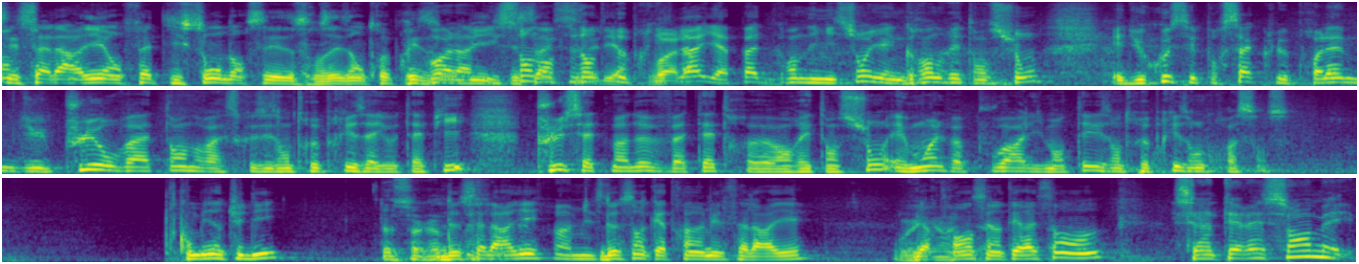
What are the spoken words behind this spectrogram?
ces salariés, en fait, ils sont dans ces, dans ces entreprises voilà, Ils sont dans ces entreprises-là, il n'y a pas de grande démission, il y a une grande rétention. Et du coup, c'est pour ça que le problème du plus on va attendre à ce que ces entreprises aillent au tapis, plus cette main-d'œuvre va être en rétention et moins elle va pouvoir alimenter les entreprises en croissance. Combien tu dis? De salariés? 280 000 salariés? Bertrand, c'est intéressant. Hein? C'est intéressant, mais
